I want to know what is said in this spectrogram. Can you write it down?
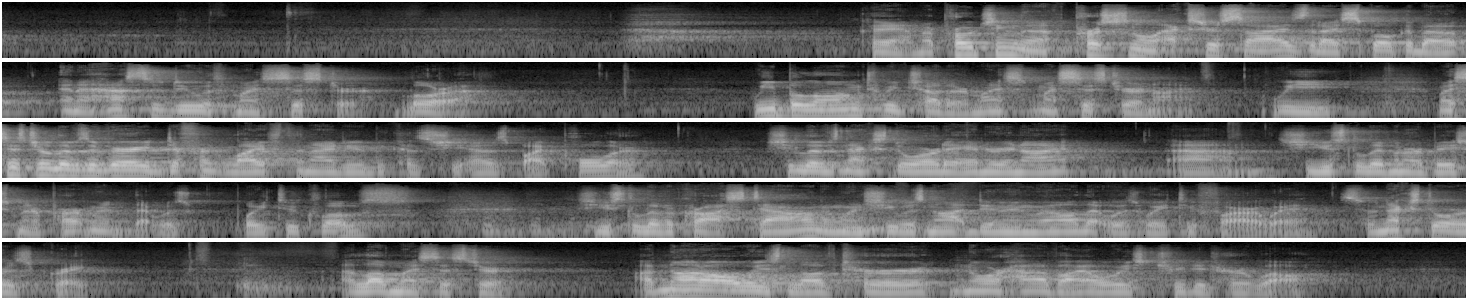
Okay, I'm approaching the personal exercise that I spoke about and it has to do with my sister, Laura. We belong to each other, my, my sister and I. We, my sister lives a very different life than I do because she has bipolar. She lives next door to Andrea and I. Um, she used to live in our basement apartment that was way too close. She used to live across town, and when she was not doing well, that was way too far away. So next door is great. I love my sister. I've not always loved her, nor have I always treated her well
